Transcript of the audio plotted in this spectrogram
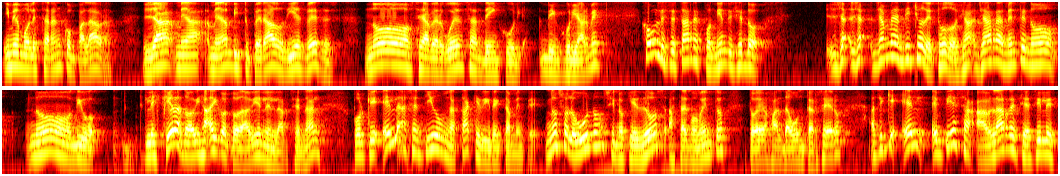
y me molestarán con palabra? Ya me, han vituperado diez veces, ¿no se avergüenzan de, injuriarme? Job les está respondiendo diciendo, ya, me han dicho de todo, ya, ya realmente no, no, digo, les queda todavía algo todavía en el arsenal porque él ha sentido un ataque directamente. No solo uno, sino que dos hasta el momento, todavía falta un tercero. Así que él empieza a hablarles y decirles,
